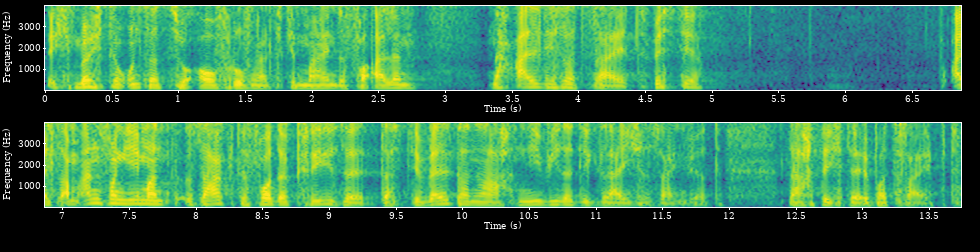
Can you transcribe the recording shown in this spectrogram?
ich möchte uns dazu aufrufen als Gemeinde, vor allem nach all dieser Zeit. Wisst ihr, als am Anfang jemand sagte vor der Krise, dass die Welt danach nie wieder die gleiche sein wird, dachte ich, der übertreibt.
